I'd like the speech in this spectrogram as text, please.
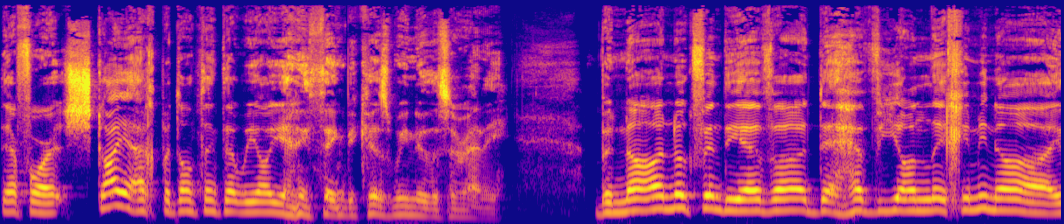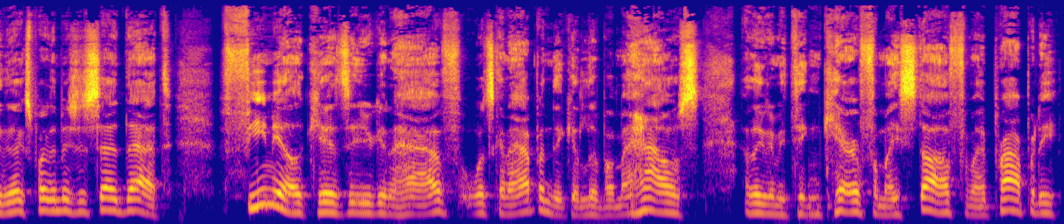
therefore, shkayach, but don't think that we owe you anything because we knew this already. The next part of the mission said that female kids that you're going to have, what's going to happen? They could live by my house and they're going to be taken care of for my stuff, for my property,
